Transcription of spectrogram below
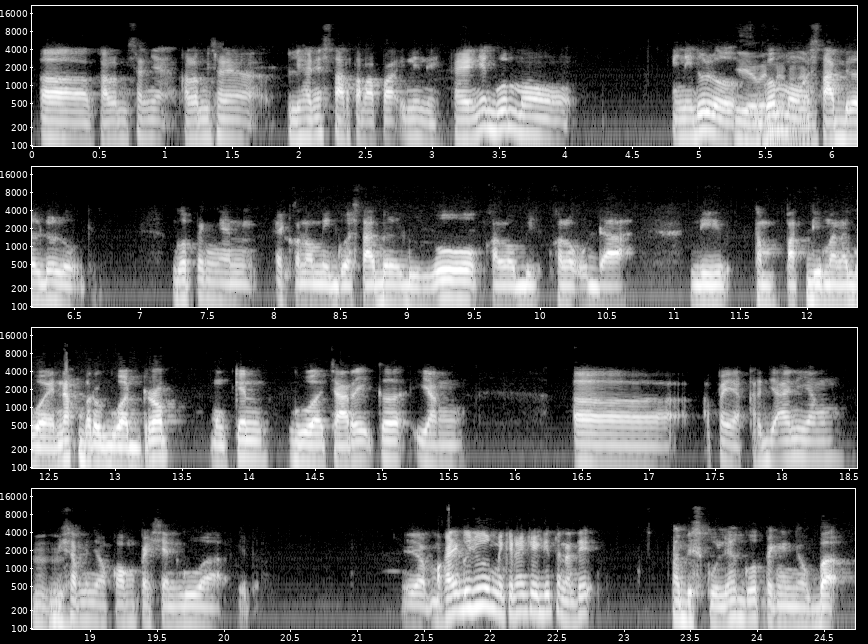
Eh kalau misalnya kalau misalnya pilihannya startup apa ini nih, kayaknya gue mau ini dulu, Iya, gue mau stabil dulu. Gue pengen ekonomi gue stabil dulu. Kalau kalau udah di tempat di mana gue enak, baru gue drop. Mungkin gue cari ke yang eh apa ya kerjaan yang Mm-mm. bisa menyokong passion gue gitu. Ya makanya gue juga mikirnya kayak gitu nanti habis kuliah gue pengen nyoba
